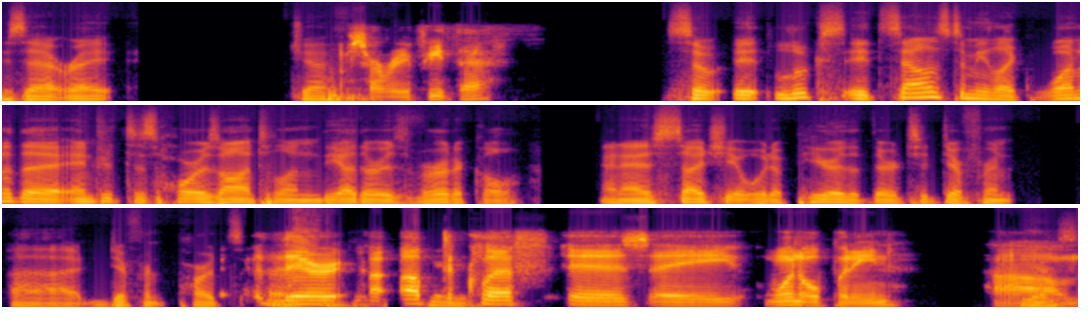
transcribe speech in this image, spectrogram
Is that right, Geoff? I'm sorry, repeat that. So it looks, it sounds to me like one of the entrances is horizontal and the other is vertical, and as such, it would appear that they're to different uh different parts. there different uh, up the cliff is a one opening um, Yes.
